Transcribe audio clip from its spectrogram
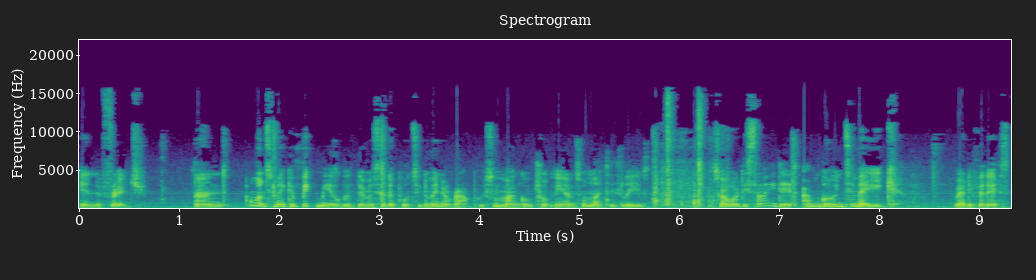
in the fridge and I want to make a big meal with them instead of putting them in a wrap with some mango chutney and some lettuce leaves. So I decided I'm going to make, ready for this,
